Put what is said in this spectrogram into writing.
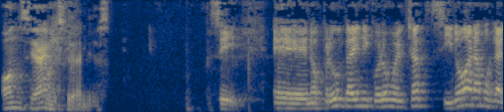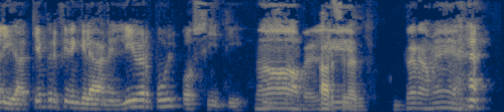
11 años. 11 años. Sí. nos pregunta ahí Nicolomo en el chat, si no ganamos la liga, ¿quién prefieren que la ganen, Liverpool o City? No, pero Arsenal. Claramente.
